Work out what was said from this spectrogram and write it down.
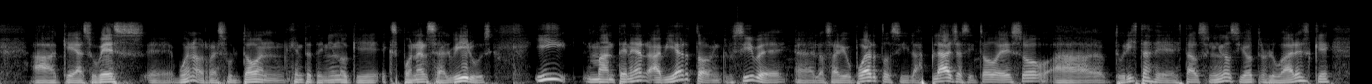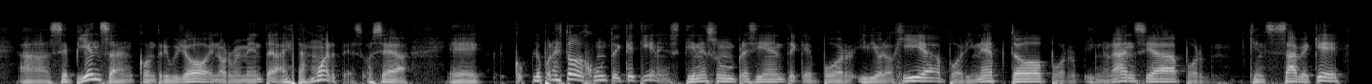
que a su vez, eh, bueno, resultó en gente teniendo que exponerse al virus, y mantener abierto inclusive eh, los aeropuertos y las playas y todo eso a turistas de Estados Unidos y otros lugares que ah, se piensan contribuyó enormemente a estas muertes. O sea, eh, lo pones todo junto y ¿qué tienes? Tienes un presidente que por ideología, por inepto, por ignorancia, por quién sabe qué,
